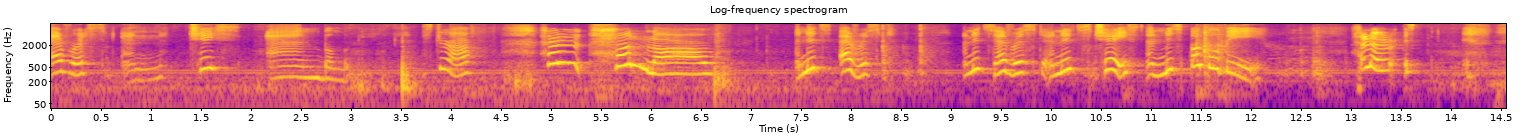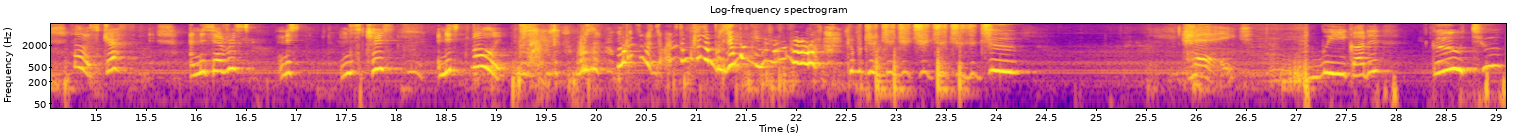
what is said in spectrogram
Everest and Chase and Bumblebee. It's Giraffe. Hel- Hello. And it's Everest. And it's Everest. And it's Chase and Miss Bumblebee. Hello. It's Hello, it's Giraffe. And it's Everest. And it's and it's Chase, and it's Bully. Hey, we gotta go to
